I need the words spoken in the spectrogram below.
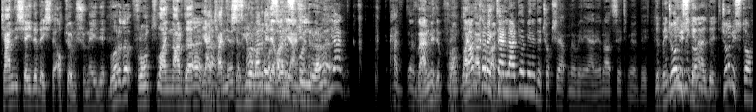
Kendi şeyde de işte atıyorum şu neydi? Bu arada Frontline'larda Evet, yani evet, kendi evet, çizgi evet. romanı bile var yani. spoiler verme. Yani, ha. Vermedim. Frontline'larda Yan var. karakterlerde beni de çok şey yapmıyor beni yani rahatsız etmiyor değil. Ya beni, de Storm, genelde etkiliyor. Johnny Storm.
